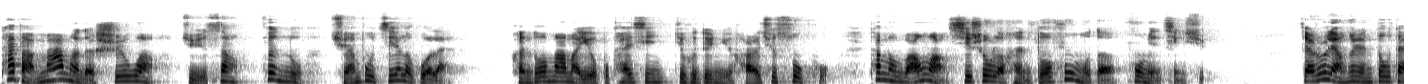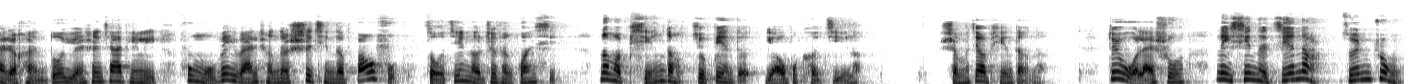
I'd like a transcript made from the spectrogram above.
她把妈妈的失望。沮丧、愤怒全部接了过来，很多妈妈又不开心，就会对女孩去诉苦。他们往往吸收了很多父母的负面情绪。假如两个人都带着很多原生家庭里父母未完成的事情的包袱走进了这份关系，那么平等就变得遥不可及了。什么叫平等呢？对我来说，内心的接纳、尊重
